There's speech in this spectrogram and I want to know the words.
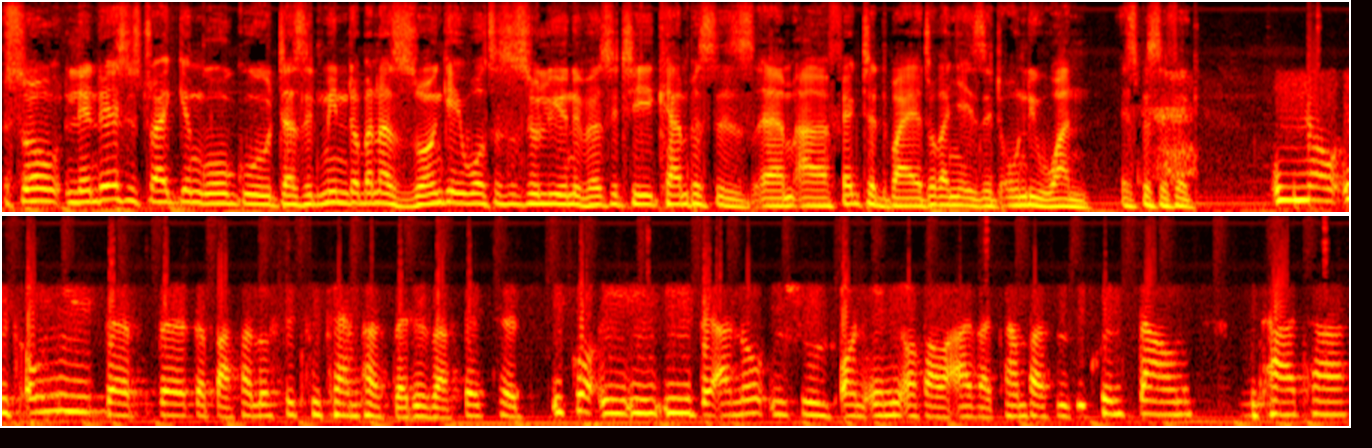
so le nto yesi strike ngoku does it mean into yobana zonke i-walter sisulu university campuses um, are affected by it okanye is it only one specific No, it's only the, the, the Buffalo City campus that is affected. There are no issues on any of our other campuses. The Queenstown, Mthatha,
